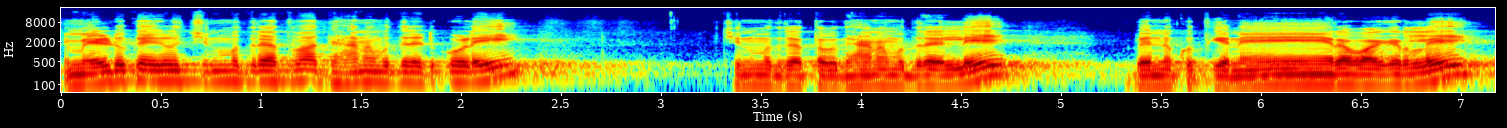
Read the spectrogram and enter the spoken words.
ನಿಮ್ಮ ಎರಡು ಕೈಗಳು ಚಿನ್ಮುದ್ರೆ ಅಥವಾ ಧ್ಯಾನ ಮುದ್ರೆ ಇಟ್ಕೊಳ್ಳಿ. ಚಿನ್ಮುದ್ರೆ ಅಥವಾ ಧ್ಯಾನ ಮುದ್ರೆಯಲ್ಲಿ ಬೆನ್ನು ಕುತ್ತಿಗೆ ನೇರವಾಗಿರಲಿ.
